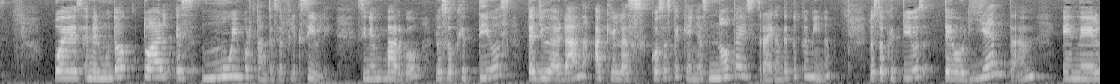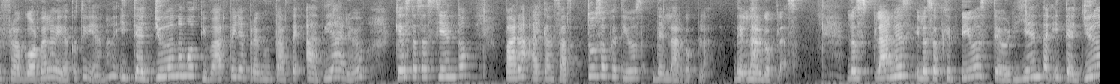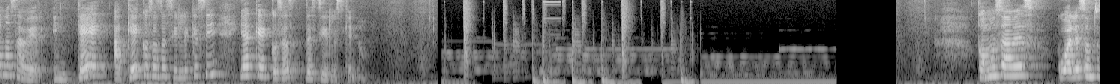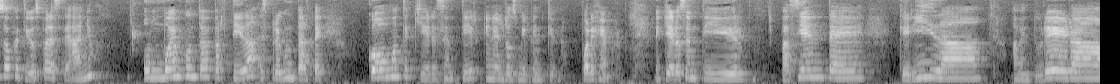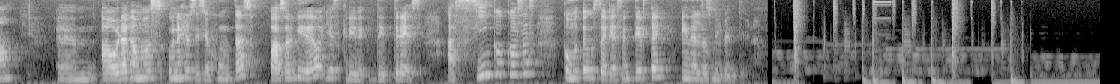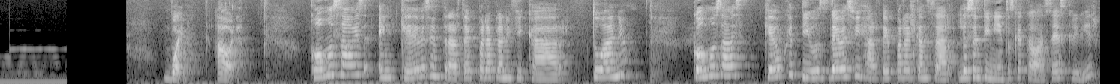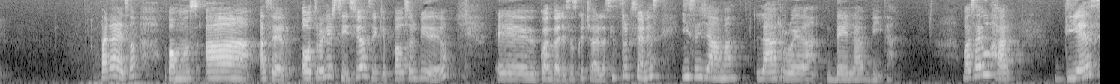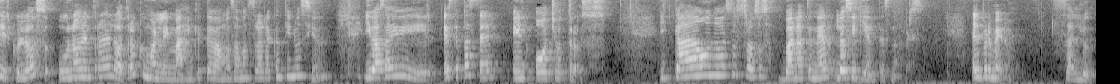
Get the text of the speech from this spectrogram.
pues en el mundo actual es muy importante ser flexible. Sin embargo, los objetivos te ayudarán a que las cosas pequeñas no te distraigan de tu camino. Los objetivos te orientan en el fragor de la vida cotidiana y te ayudan a motivarte y a preguntarte a diario qué estás haciendo para alcanzar tus objetivos de largo, plazo. Los planes y los objetivos te orientan y te ayudan a saber en qué, a qué cosas decirle que sí y a qué cosas decirles que no. ¿Cómo sabes cuáles son tus objetivos para este año? Un buen punto de partida es preguntarte cómo te quieres sentir en el 2021. Por ejemplo, me quiero sentir paciente, querida, aventurera. Em, ahora hagamos un ejercicio juntas. Pausa el video y escribe de 3 a 5 cosas cómo te gustaría sentirte en el 2021. Bueno, ahora, ¿cómo sabes en qué debes centrarte para planificar tu año? ¿Cómo sabes qué objetivos debes fijarte para alcanzar los sentimientos que acabas de describir? Para eso vamos a hacer otro ejercicio, así que pausa el video eh, cuando hayas escuchado las instrucciones y se llama la rueda de la vida. Vas a dibujar 10 círculos, uno dentro del otro, como en la imagen que te vamos a mostrar a continuación, y vas a dividir este pastel en 8 trozos. Y cada uno de estos trozos van a tener los siguientes nombres. El primero, salud.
